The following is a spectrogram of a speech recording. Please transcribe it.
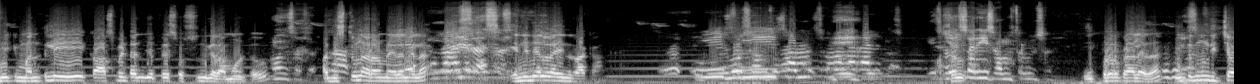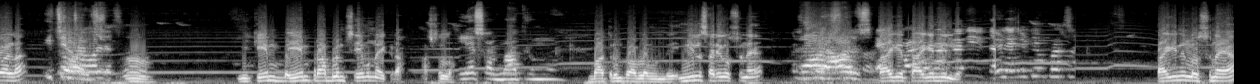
మీకు మంత్లీ కాస్మెంట్ అని చెప్పేసి వస్తుంది కదా అమౌంట్? అది ఇస్తున్నారా నెల నెల? ఎన్ని నెలలు అయింది రాక? ఇప్పటివరకు రాలేదా? ఇంతకు ముందు ఇచ్చేవాళ్ళ. మీకేం ఏం ప్రాబ్లమ్స్ ఏమున్నాయి ఇక్కడ హాస్టల్లో? బాత్రూమ్ బాత్రూమ్ ప్రాబ్లం ఉంది. నీళ్ళు సరిగా వస్తున్నాయా? తాగే తాగే నీళ్ళు. తాగే నీళ్ళు వస్తున్నాయా?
